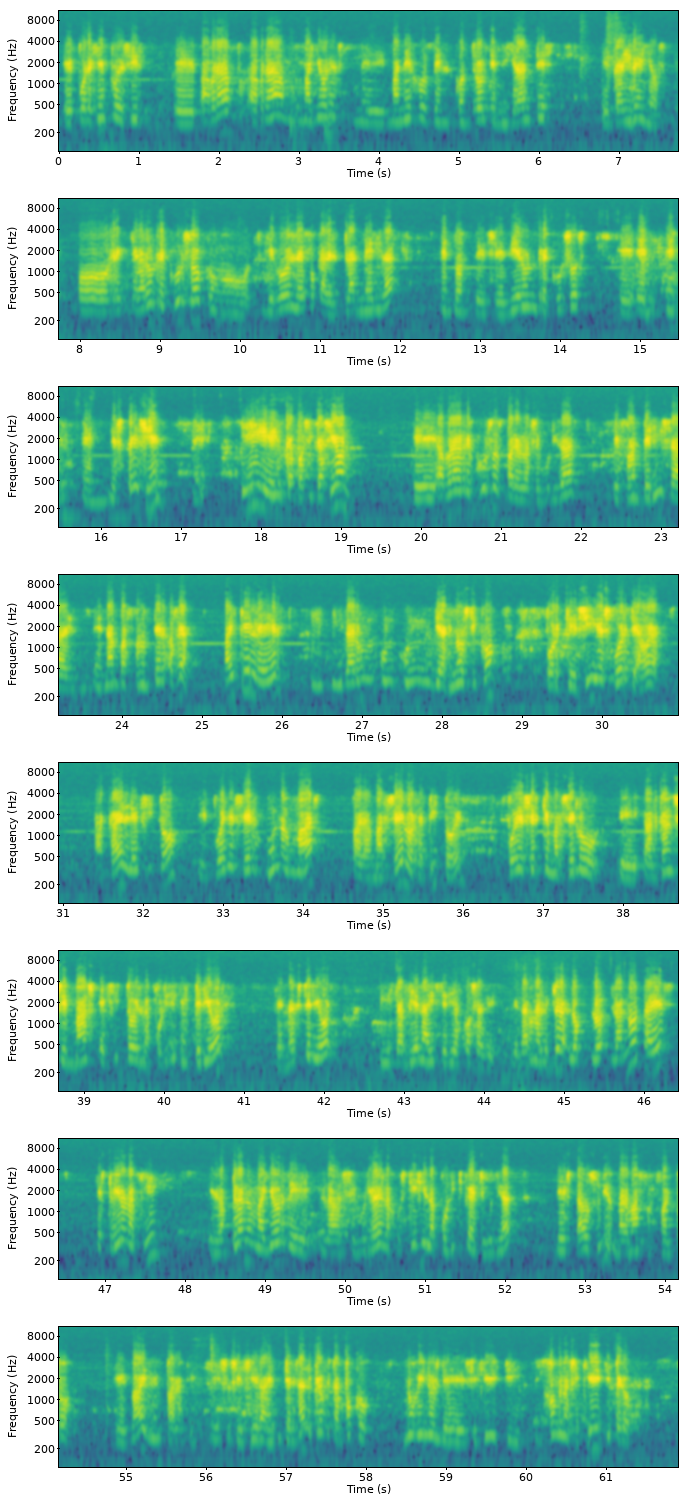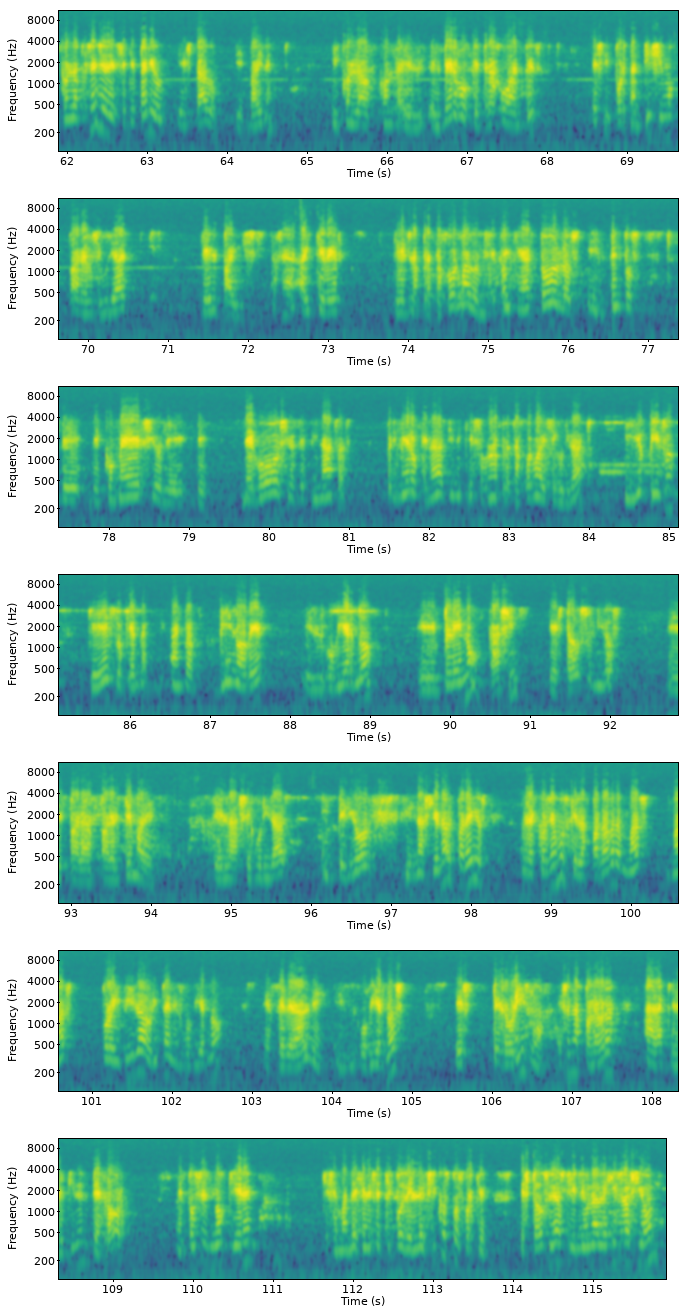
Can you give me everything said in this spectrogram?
Eh, por ejemplo, decir, eh, habrá, habrá mayores eh, manejos del control de migrantes caribeños o llegará un recurso como llegó en la época del Plan Mérida, en donde se dieron recursos en, especie y en capacitación. habrá recursos para la seguridad fronteriza en, en ambas fronteras. O sea, hay que leer y, dar un, un, diagnóstico, porque sí es fuerte. Ahora, acá el éxito eh, puede ser uno más para Marcelo, repito, ¿eh? puede ser que Marcelo eh, alcance más éxito en la política interior que en la exterior, y también ahí sería cosa de, dar una lectura. la nota es que estuvieron aquí en la plano mayor de la seguridad de la justicia y la política de seguridad de Estados Unidos, nada más faltó Biden para que eso se hiciera interesante. Creo que tampoco no vino el de Security, Homeland Security, pero con la presencia del secretario de Estado de Biden y con, la, con el, el verbo que trajo antes, es importantísimo para la seguridad del país. O sea, hay que ver que es la plataforma donde se pueden generar todos los intentos de, comercio, de, negocios, de finanzas. Primero que nada tiene que ir sobre una plataforma de seguridad y yo pienso que es lo que anda, anda, vino a ver el gobierno en pleno casi de Estados Unidos eh, para, para el tema de, de la seguridad interior y nacional para ellos. Recordemos que la palabra más, más prohibida ahorita en el gobierno eh, federal, de, en gobiernos, es terrorismo. Es una palabra a la que le tienen terror. Entonces no quieren que se manejen ese tipo de léxicos, pues porque Estados Unidos tiene una legislación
